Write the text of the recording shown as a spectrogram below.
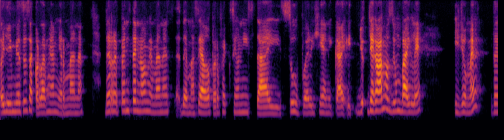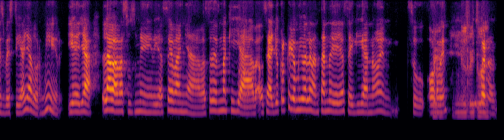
Oye, y me haces acordarme a mi hermana. De repente, no, mi hermana es demasiado perfeccionista y súper higiénica. Y yo, llegábamos de un baile y yo me desvestía y a dormir. Y ella lavaba sus medias, se bañaba, se desmaquillaba. O sea, yo creo que yo me iba levantando y ella seguía, ¿no? En su sí, orden. el ritual. bueno,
